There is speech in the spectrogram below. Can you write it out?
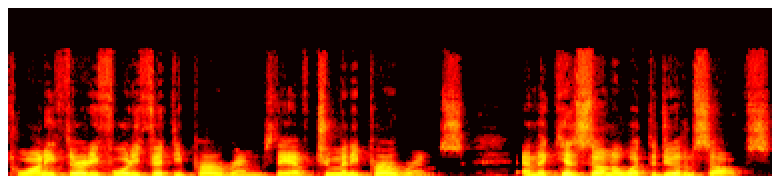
20, 30, 40, 50 programs. They have too many programs, and the kids don't know what to do themselves.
